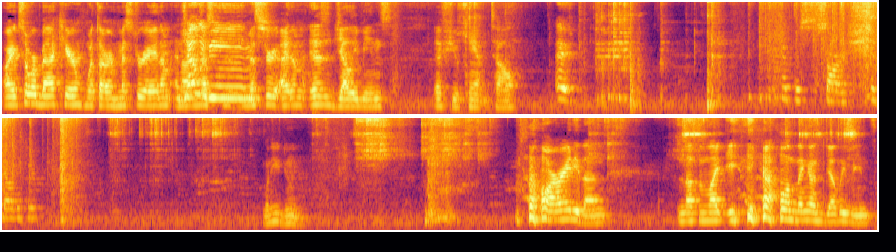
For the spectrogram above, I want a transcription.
All right, so we're back here with our mystery item, and our Jelly mys- mystery item is jelly beans. If you can't tell, Hey. Get this sorry shit out of here. what are you doing? Alrighty then. Nothing like eating a whole thing of jelly beans.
